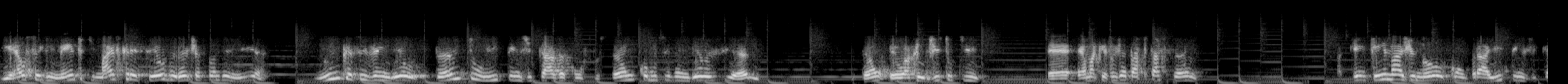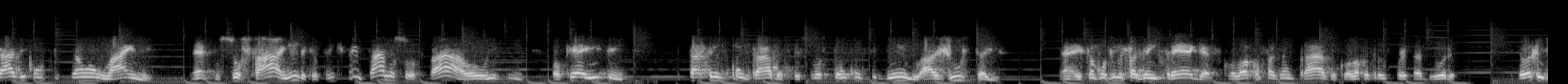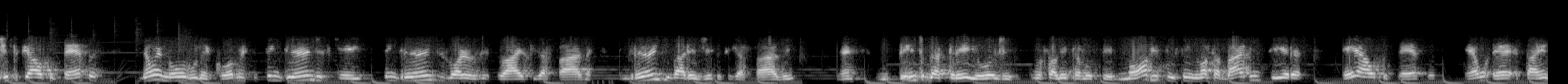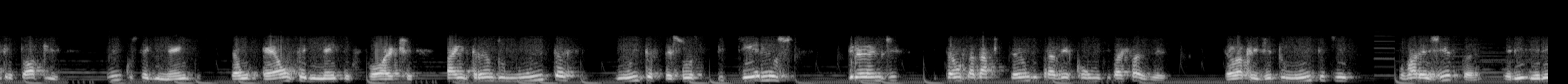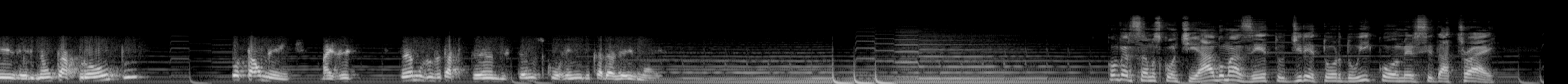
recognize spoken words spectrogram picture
E é o segmento que mais cresceu durante a pandemia. Nunca se vendeu tanto itens de casa construção como se vendeu esse ano. Então, eu acredito que é, é uma questão de adaptação. Quem, quem, imaginou comprar itens de casa e construção online, né, o sofá ainda, que eu tenho que sentar no sofá, ou enfim, qualquer item está sendo comprado, as pessoas estão conseguindo, ajusta isso. Né, estão conseguindo fazer entregas, colocam fazer um prazo, colocam transportadora. Então eu acredito que a autopeça não é novo no e-commerce, tem grandes cases, tem grandes lojas virtuais que já fazem, tem grandes varejistas que já fazem. Né? Dentro da Trey hoje, como eu falei para você, 9% da nossa base inteira é autopeça, está é, é, tá entre o top 5 segmentos, então é um segmento forte, está entrando muitas, muitas pessoas, pequenos, grandes, estão se adaptando para ver como que vai fazer. Então, eu acredito muito que o varejista, ele, ele, ele não está pronto totalmente, mas estamos nos adaptando, estamos correndo cada vez mais. Conversamos com Tiago Mazeto, diretor do e-commerce da Try.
